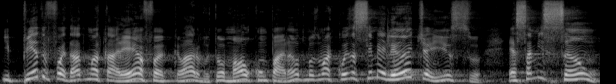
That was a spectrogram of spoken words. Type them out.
E Pedro foi dado uma tarefa, claro, estou mal comparando, mas uma coisa semelhante a isso, essa missão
